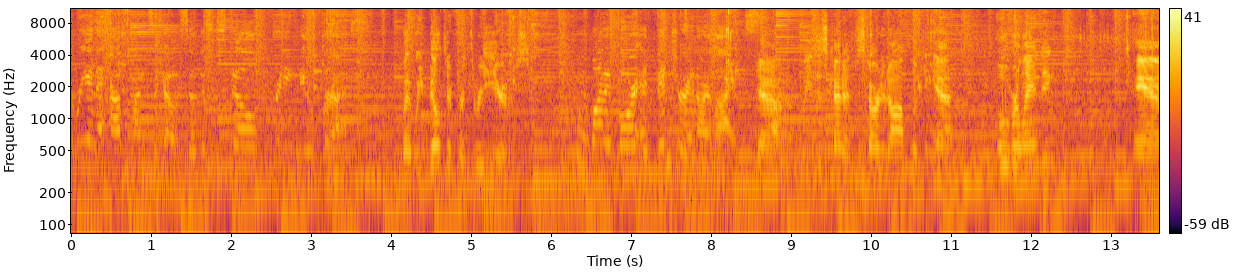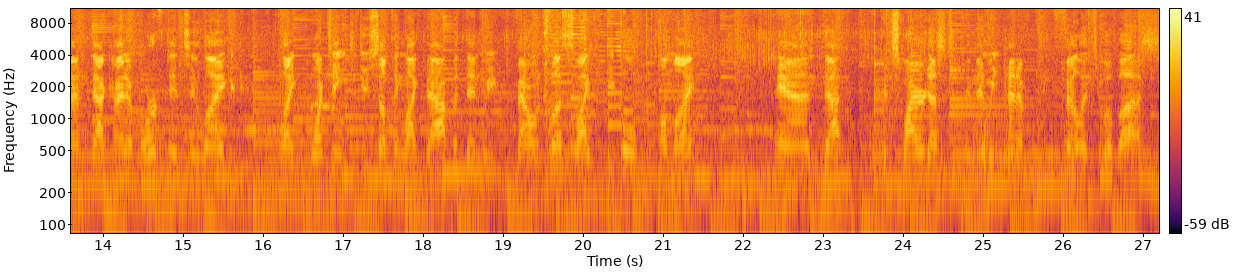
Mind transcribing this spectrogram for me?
three and a half months ago, so this is still pretty new for us. But we built it for three years. We wanted more adventure in our lives. Yeah, we just kind of started off looking at overlanding, and that kind of morphed into like, like wanting to do something like that, but then we found bus life people online, and that inspired us, and then we kind of fell into a bus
